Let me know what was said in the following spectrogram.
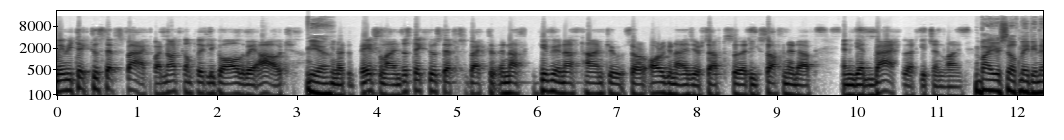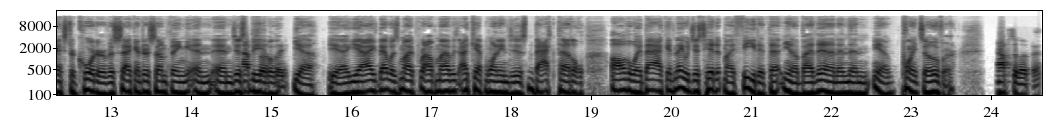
maybe take two steps back, but not completely go all the way out. Yeah. You know, to the baseline. Just take two steps back to enough, give you enough time to sort of organize yourself so that you soften it up and get back to that kitchen line. Buy yourself maybe an extra quarter of a second or something, and and just be able to. Absolutely. Yeah, yeah, yeah. I, that was my problem. I was I kept wanting to just backpedal all the way back, and they would just hit at my feet at that you know by then, and then you know points over. Absolutely.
